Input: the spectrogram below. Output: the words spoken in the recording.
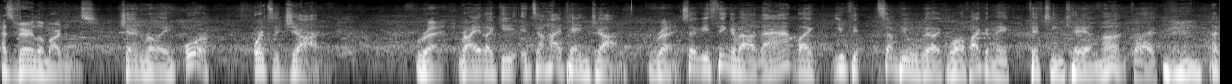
has very low margins. Generally, or or it's a job, Right. right? Like you, it's a high paying job. Right. So if you think about that, like you could, some people would be like, well, if I could make 15k a month, like that'd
